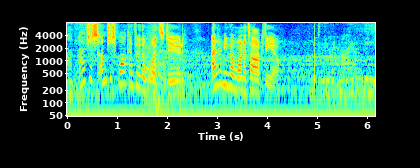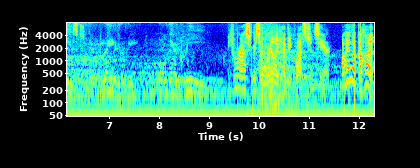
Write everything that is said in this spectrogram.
others? I just, I'm just walking through the woods, dude. I didn't even want to talk to you. Do you admire these for their bravery or their greed. You are asking me some really heavy questions here. Oh, hey, look, a hut.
